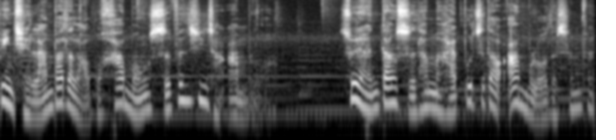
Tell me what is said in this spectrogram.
并且兰巴的老婆哈蒙十分欣赏阿姆罗，虽然当时他们还不知道阿姆罗的身份。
